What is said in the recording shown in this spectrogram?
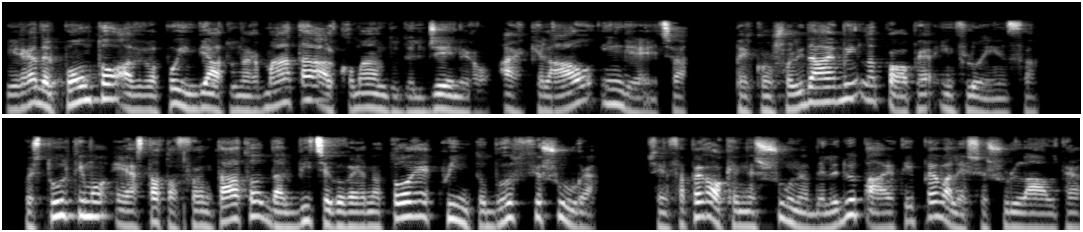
Il re del Ponto aveva poi inviato un'armata al comando del genero Archelao in Grecia per consolidarvi la propria influenza. Quest'ultimo era stato affrontato dal vicegovernatore Quinto Bruzio Sura, senza però che nessuna delle due parti prevalesse sull'altra.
